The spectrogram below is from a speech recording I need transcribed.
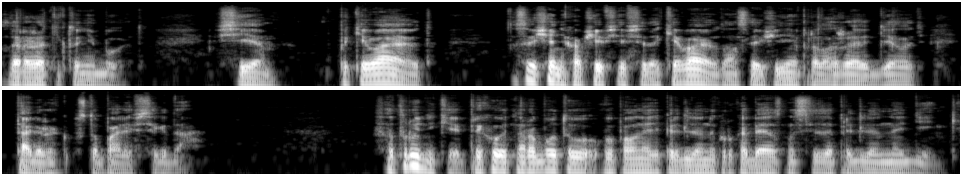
Заражать никто не будет. Все покивают. На совещаниях вообще все всегда кивают, а на следующий день продолжают делать так же, как поступали всегда. Сотрудники приходят на работу выполнять определенный круг обязанностей за определенные деньги.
